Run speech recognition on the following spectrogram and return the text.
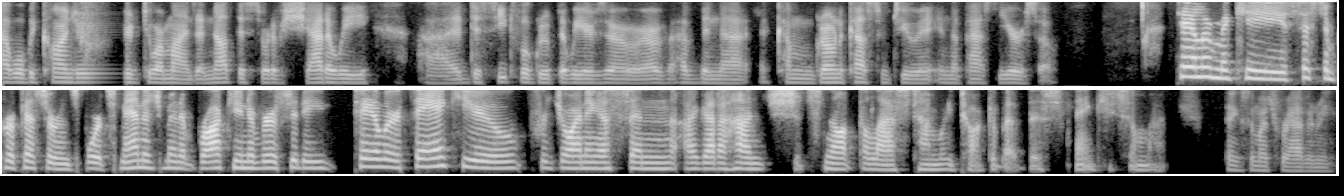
uh, will be conjured to our minds, and not this sort of shadowy, uh, deceitful group that we are, have been uh, come grown accustomed to in the past year or so. Taylor McKee, assistant professor in sports management at Brock University. Taylor, thank you for joining us. And I got a hunch it's not the last time we talk about this. Thank you so much. Thanks so much for having me.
